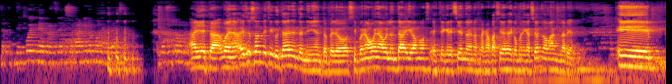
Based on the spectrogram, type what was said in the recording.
después de reflexionar y lo Ahí está. Bueno, esas son dificultades de entendimiento, pero si ponemos buena voluntad y vamos este, creciendo en nuestras capacidades de comunicación, lo vamos a entender bien. Eh,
